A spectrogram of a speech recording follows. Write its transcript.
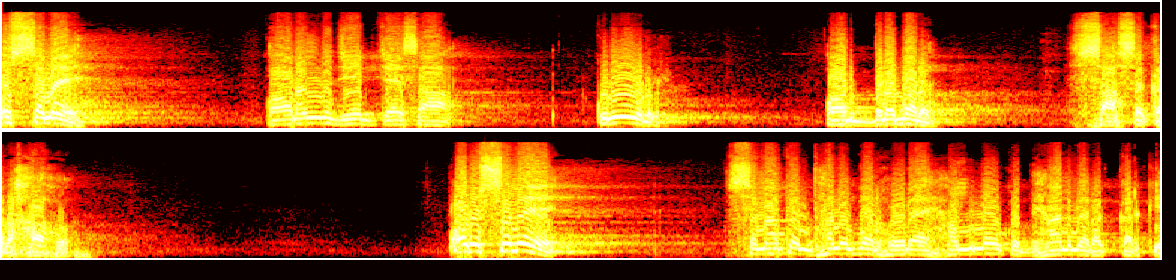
उस समय औरंगज़ेब जैसा क्रूर और बर्बर शासक रहा हो, और उस समय सनातन धर्म पर हो रहे हमलों को ध्यान में रख करके।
